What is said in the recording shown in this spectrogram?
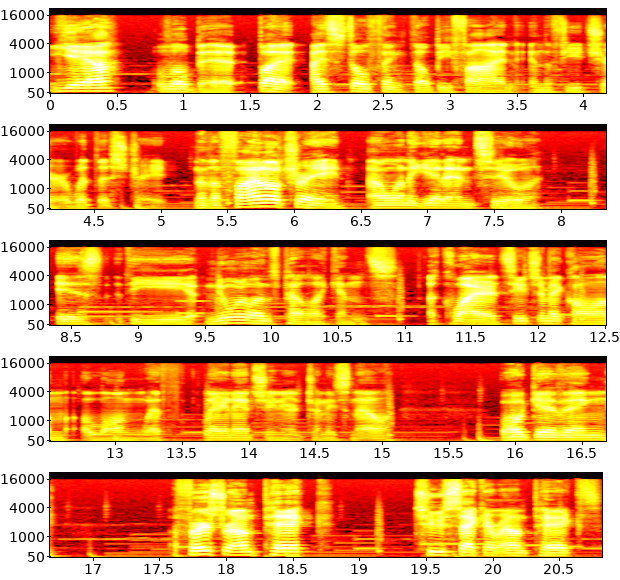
Yeah, a little bit, but I still think they'll be fine in the future with this trade. Now, the final trade I want to get into is the New Orleans Pelicans acquired CJ McCollum along with Larry Nance Jr. and Tony Snell while giving a first round pick, two second round picks,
